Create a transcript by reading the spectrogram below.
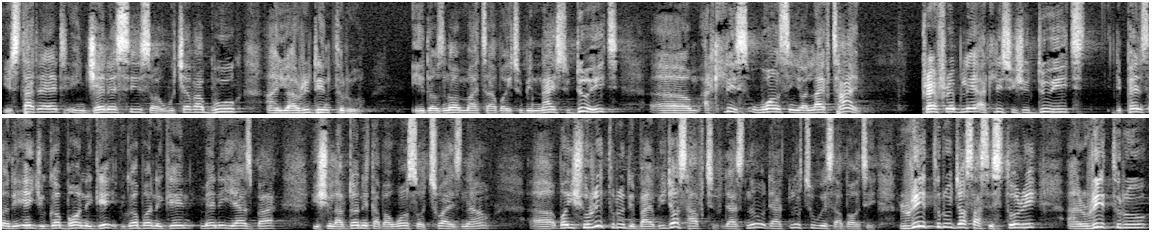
You started in Genesis or whichever book and you are reading through. It does not matter, but it would be nice to do it um, at least once in your lifetime. Preferably, at least you should do it. Depends on the age you got born again. If you got born again many years back, you should have done it about once or twice now. Uh, but you should read through the Bible. You just have to. There's no, there's no two ways about it. Read through just as a story and read through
